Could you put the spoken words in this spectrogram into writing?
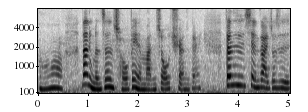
哦，那你们真的筹备得蛮周全的，但是现在就是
